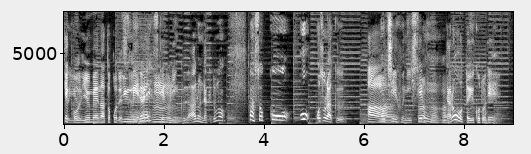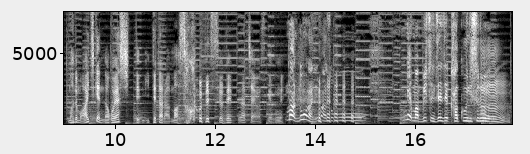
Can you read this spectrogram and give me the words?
結構有名なとこですよね。有名なね、スケートリンクがあるんだけども、まあそこをおそらくモチーフにしてるんだろうということで、まあでも愛知県名古屋市って言ってたら、まあ そこですよねってなっちゃいますけどね。まあどうなんで、まあそこを、ね、まあ別に全然架空にするうん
